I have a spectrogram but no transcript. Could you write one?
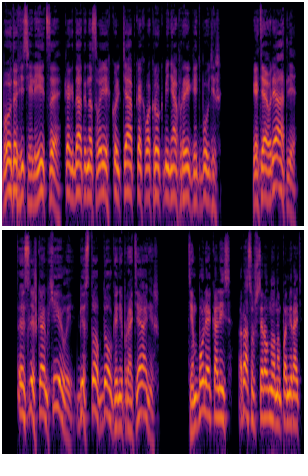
буду веселиться, когда ты на своих культяпках вокруг меня прыгать будешь. Хотя вряд ли. Ты слишком хилый, без стоп долго не протянешь. Тем более, колись, раз уж все равно нам помирать».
